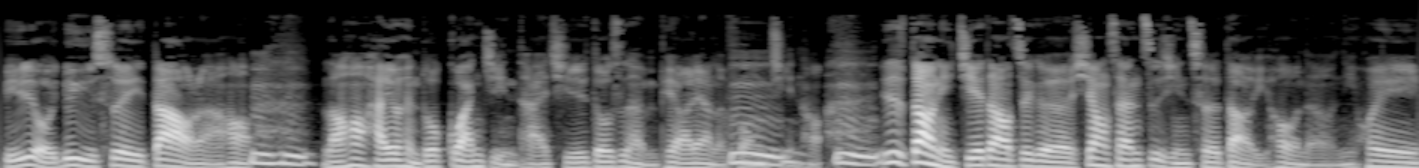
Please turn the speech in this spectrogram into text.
比如有绿隧道啦，哈，嗯然后还有很多观景台，其实都是很漂亮的风景哈。嗯，一直到你接到这个象山自行车道以后呢，你会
